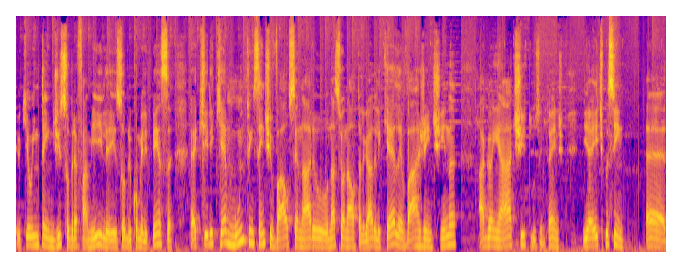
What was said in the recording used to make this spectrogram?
e o que eu entendi sobre a família e sobre como ele pensa, é que ele quer muito incentivar o cenário nacional, tá ligado? Ele quer levar a Argentina a ganhar títulos, entende? E aí, tipo assim, é,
